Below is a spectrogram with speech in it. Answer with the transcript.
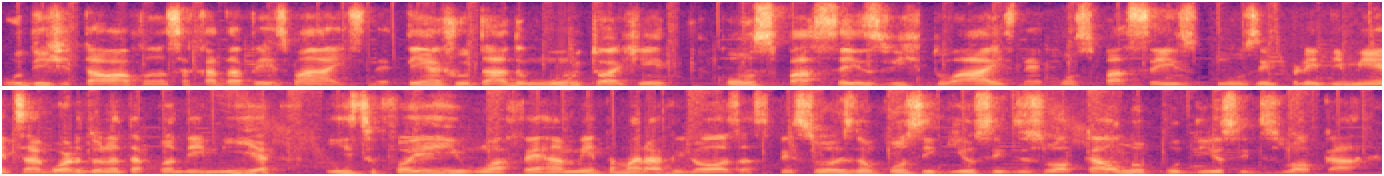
o digital avança cada vez mais, né? Tem ajudado muito a gente com os passeios virtuais, né? Com os passeios nos empreendimentos. Agora, durante a pandemia, isso foi uma ferramenta maravilhosa. As pessoas não conseguiam se deslocar ou não podiam se deslocar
